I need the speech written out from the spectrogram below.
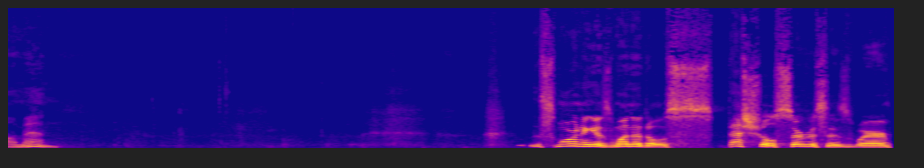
Amen. This morning is one of those special services where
